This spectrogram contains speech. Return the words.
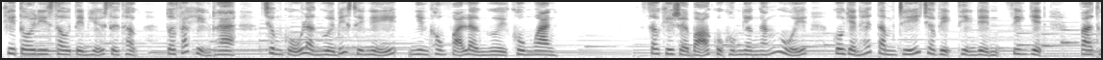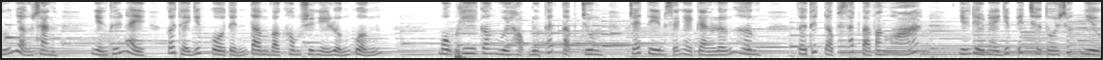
Khi tôi đi sâu tìm hiểu sự thật, tôi phát hiện ra chồng cũ là người biết suy nghĩ nhưng không phải là người khôn ngoan. Sau khi rời bỏ cuộc hôn nhân ngắn ngủi, cô dành hết tâm trí cho việc thiền định, phiên dịch và thú nhận rằng những thứ này có thể giúp cô tĩnh tâm và không suy nghĩ luẩn quẩn. Một khi con người học được cách tập trung, trái tim sẽ ngày càng lớn hơn. Tôi thích đọc sách và văn hóa. Những điều này giúp ích cho tôi rất nhiều.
